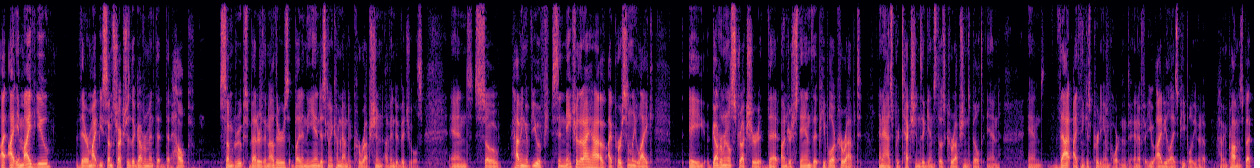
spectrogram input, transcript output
I, I, in my view, there might be some structures of the government that, that help some groups better than others, but in the end, it's going to come down to corruption of individuals. And so, having a view of sin nature that I have, I personally like a governmental structure that understands that people are corrupt and has protections against those corruptions built in. And that I think is pretty important. And if you idealize people, you end up having problems. But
